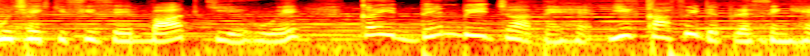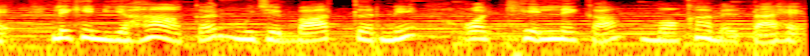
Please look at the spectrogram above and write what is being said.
मुझे किसी से बात किए हुए कई दिन बीत जाते हैं। ये काफ़ी डिप्रेसिंग है। लेकिन यहाँ आकर मुझे बात करने और खेलने का मौका मिलता है।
